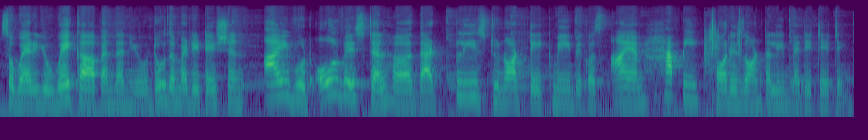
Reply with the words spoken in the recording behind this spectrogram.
So where you wake up and then you do the meditation, I would always tell her that please do not take me because I am happy horizontally meditating.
